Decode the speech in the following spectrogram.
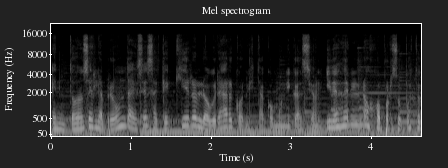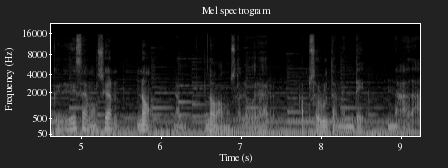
Entonces la pregunta es esa, ¿qué quiero lograr con esta comunicación? Y desde el enojo, por supuesto que desde esa emoción, no, no, vamos a lograr absolutamente nada.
